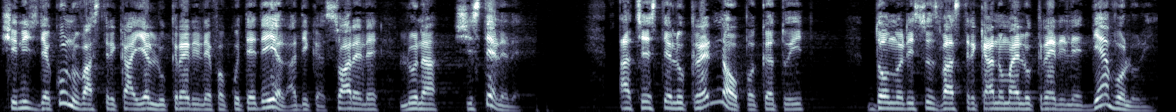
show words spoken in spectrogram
și nici de cum nu va strica el lucrările făcute de el, adică soarele, luna și stelele. Aceste lucrări nu au păcătuit. Domnul Isus va strica numai lucrările diavolului,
